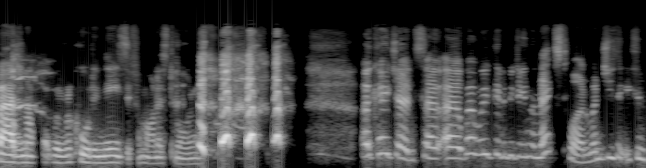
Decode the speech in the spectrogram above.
Bad enough that we're recording these, if I'm honest, Maureen. Okay, Jen. So, uh, when are we going to be doing the next one? When do you think you can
